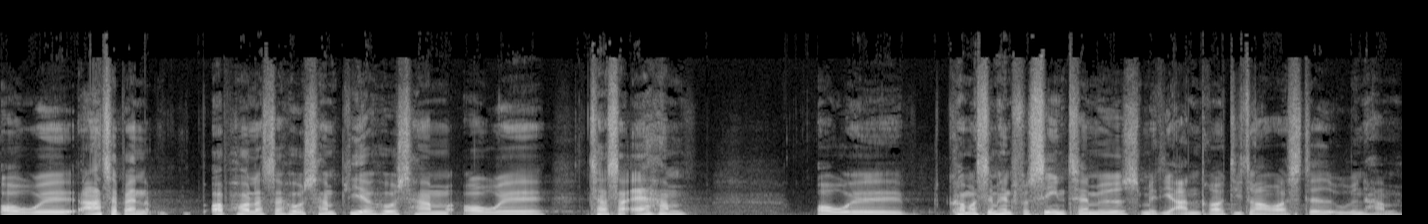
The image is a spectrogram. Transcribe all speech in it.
Og øh, Artaban opholder sig hos ham, bliver hos ham og øh, tager sig af ham. Og øh, kommer simpelthen for sent til at mødes med de andre, og de drager afsted uden ham.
